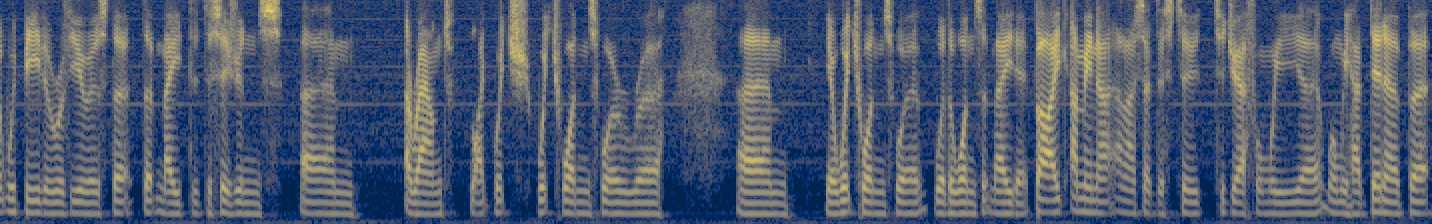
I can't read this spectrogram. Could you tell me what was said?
that would be the reviewers that that made the decisions um, around like which which ones were uh, um, you know which ones were, were the ones that made it. But I, I mean, I, and I said this to, to Jeff when we uh, when we had dinner, but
